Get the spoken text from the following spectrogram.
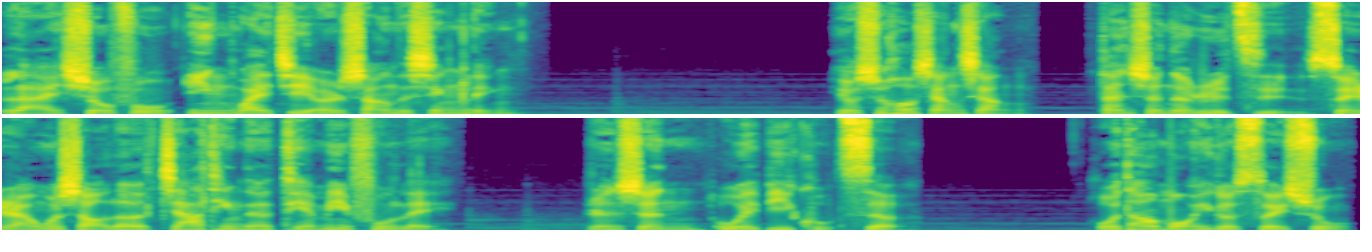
来修复因外界而伤的心灵。有时候想想。单身的日子，虽然我少了家庭的甜蜜负累，人生未必苦涩。活到某一个岁数，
